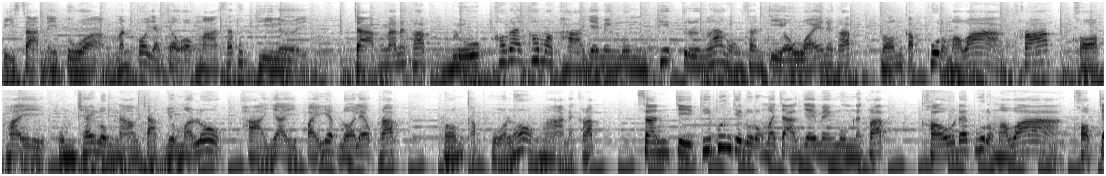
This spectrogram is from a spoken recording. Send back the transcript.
ปีศาจในตัว มันก็อยากจะออกมาซะทุกทีเลย จากนั้นนะครับบลูเขาได้เข้ามาผ่าใยแมงมุมที่ตรึงร่างของซันจิเอาไว้นะครับ พร้อมกับพูดออกมาว่าครับ ขออภัย ผมใช้ลมหนาวจากยมโลกผ่าใยไปเรียบร้อยแล้วครับ พร้อมกับหัวลอกมานะครับซันจิที่เพิ่งจะหลุดออกมาจากใยแมงมุมนะครับเขาได้พูดออกมาว่าขอบใจ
